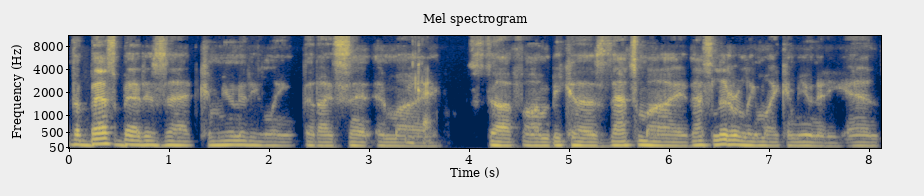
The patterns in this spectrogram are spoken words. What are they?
The best bet is that community link that I sent in my okay. stuff um, because that's my that's literally my community and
